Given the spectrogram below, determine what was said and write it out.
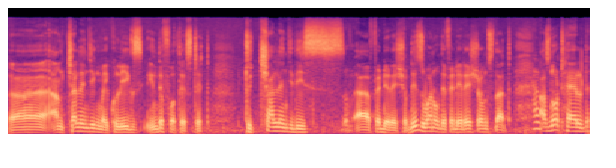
Uh, I'm challenging my colleagues in the fourth estate to challenge this uh, federation. This is one of the federations that Have has not held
